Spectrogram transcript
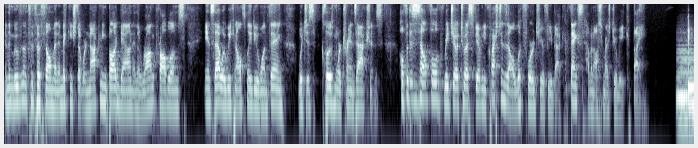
and then moving them to fulfillment and making sure that we're not getting bogged down in the wrong problems. And so that way we can ultimately do one thing, which is close more transactions. Hopefully, this is helpful. Reach out to us if you have any questions. and I'll look forward to your feedback. Thanks. Have an awesome rest of your week. Bye.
